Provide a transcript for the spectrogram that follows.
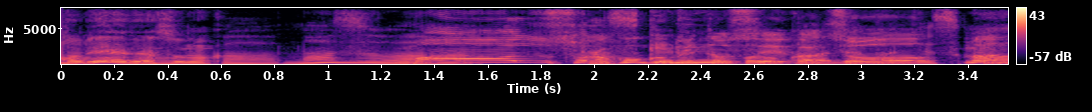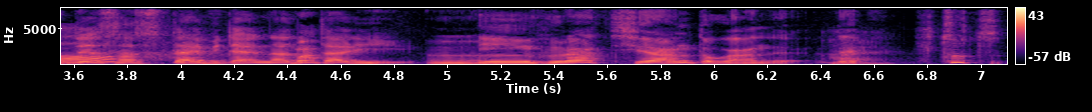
とりあえずはそのまずはまあその国民の生活をま安定させたいみたいになったり。うん。インフラ治安とかあるんで、ではい。一つ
